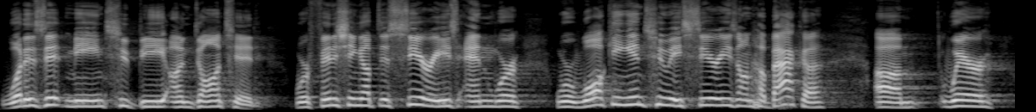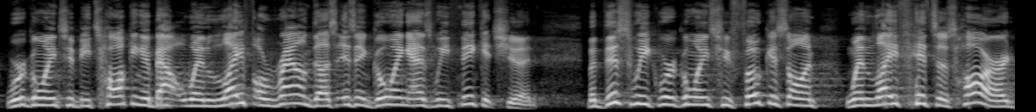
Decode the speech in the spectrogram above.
what does it mean to be undaunted? We're finishing up this series and we're, we're walking into a series on Habakkuk um, where we're going to be talking about when life around us isn't going as we think it should. But this week we're going to focus on when life hits us hard,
